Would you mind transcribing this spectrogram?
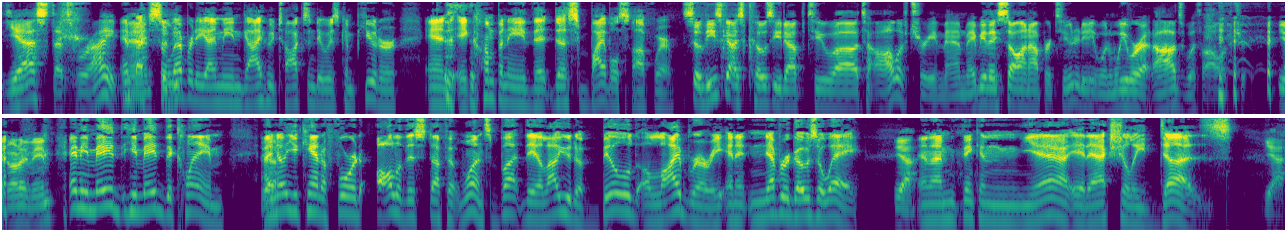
yes, that's right, And man. by So the- celebrity, I mean guy who talks into his computer and a company that does Bible software. So these guys cozied up to uh, to Olive Tree, man. Maybe they saw an opportunity when we were at odds with Olive Tree. you know what I mean? And he made he made the claim. I know you can't afford all of this stuff at once, but they allow you to build a library and it never goes away. Yeah, And I'm thinking, yeah, it actually does. Yeah,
